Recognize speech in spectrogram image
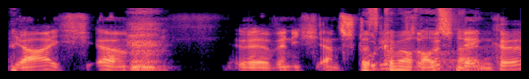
ja, ich ähm, äh, wenn ich ans Studium zurückdenke,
